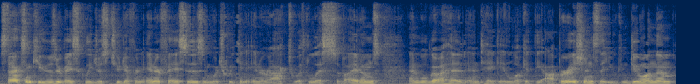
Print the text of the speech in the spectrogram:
stacks and queues are basically just two different interfaces in which we can interact with lists of items, and we'll go ahead and take a look at the operations that you can do on them.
